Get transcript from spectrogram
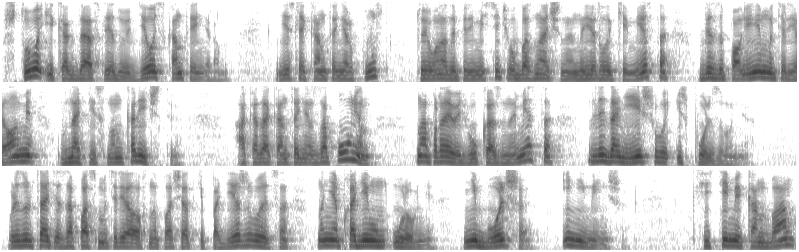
что и когда следует делать с контейнером. Если контейнер пуст, то его надо переместить в обозначенное на ярлыке место для заполнения материалами в написанном количестве. А когда контейнер заполнен, направить в указанное место для дальнейшего использования. В результате запас материалов на площадке поддерживается на необходимом уровне, не больше и не меньше. К системе Kanban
